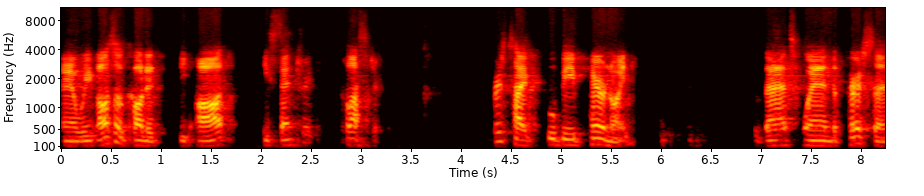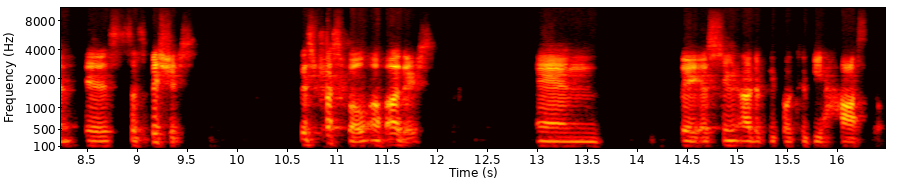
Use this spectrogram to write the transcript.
And we also call it the odd eccentric cluster. First type will be paranoid. That's when the person is suspicious, distrustful of others, and they assume other people to be hostile.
